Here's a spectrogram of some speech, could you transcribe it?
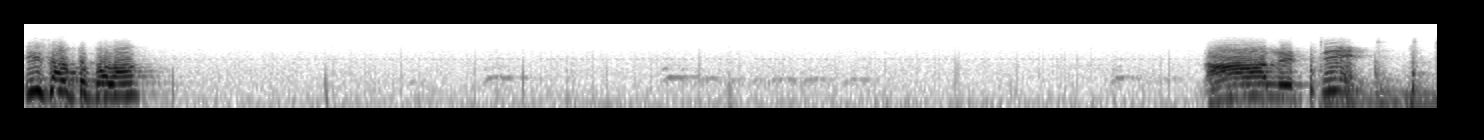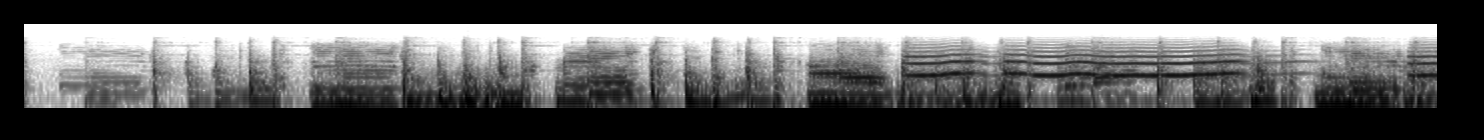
டீ சாப்பிட்டு போலாம். நாலு டீ. சர்க்கரையில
